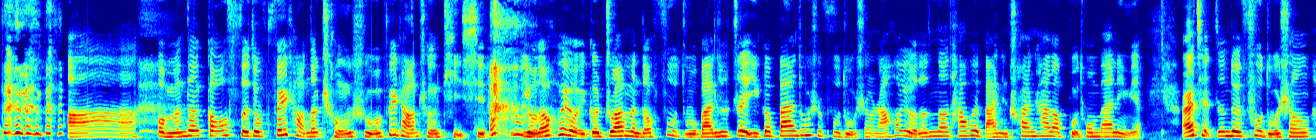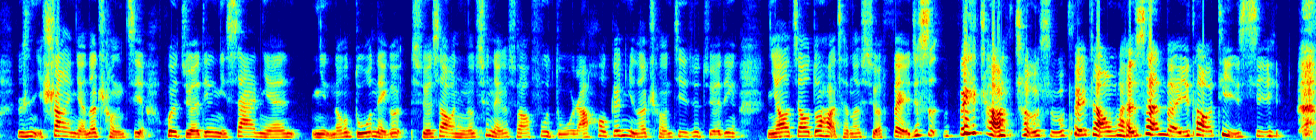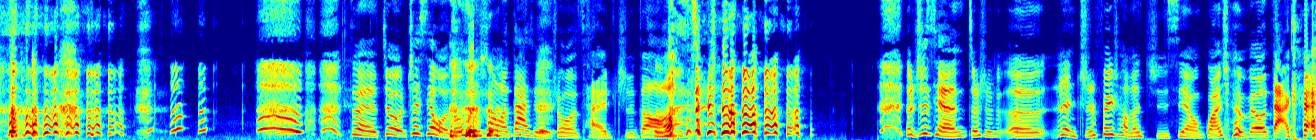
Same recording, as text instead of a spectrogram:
对对。对啊！我们的高四就非常的成熟，非常成体系。有的会有一个专门的复读班，就这一个班都是复读生。然后有的呢，他会把你穿插到普通班里面，而且针对复读生，就是你上一年的成绩会决定你下一年你能读哪个学校，你能去哪个学校复读。然后根据你的成绩就决定你要交多少钱的学费，就是非常成熟、非常完善的一套体系。对，就这些我都是上了大学之后才知道 就是就之前就是呃认知非常的局限，我完全没有打开。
